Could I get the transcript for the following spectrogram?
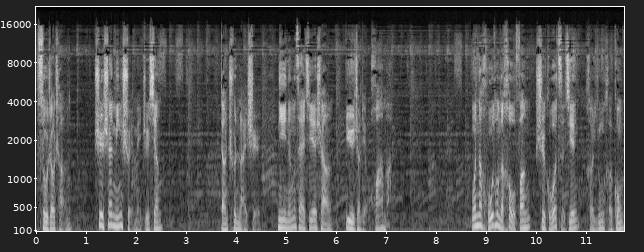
苏州城，是山明水媚之乡。当春来时，你能在街上遇着柳花吗？我那胡同的后方是国子监和雍和宫，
